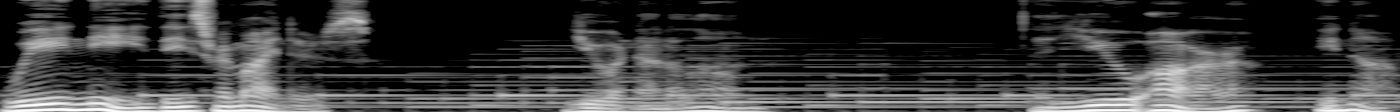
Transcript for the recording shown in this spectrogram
We need these reminders. You are not alone, that you are enough.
